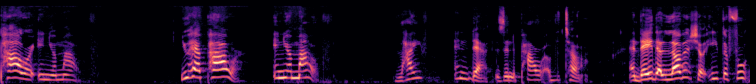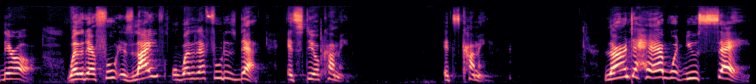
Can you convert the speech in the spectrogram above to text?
power in your mouth. You have power in your mouth. Life and death is in the power of the tongue. And they that love it shall eat the fruit thereof. Whether that fruit is life or whether that fruit is death, it's still coming. It's coming. Learn to have what you say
